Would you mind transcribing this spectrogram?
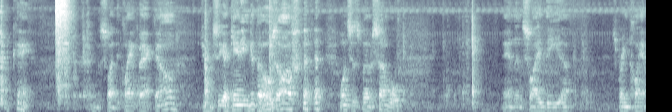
Okay. I'm gonna slide the clamp back down. As you can see, I can't even get the hose off once it's been assembled. And then slide the uh, spring clamp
